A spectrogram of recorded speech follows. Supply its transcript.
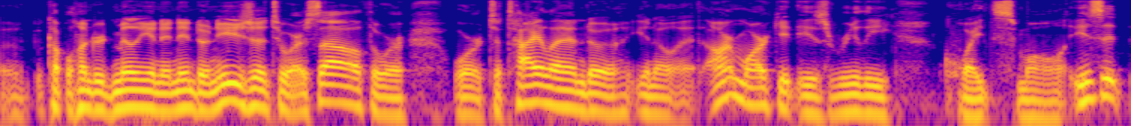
know, a couple hundred million in Indonesia to our south, or or to Thailand, uh, you know, our market is really quite small. Is it?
